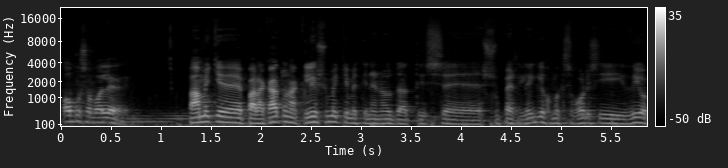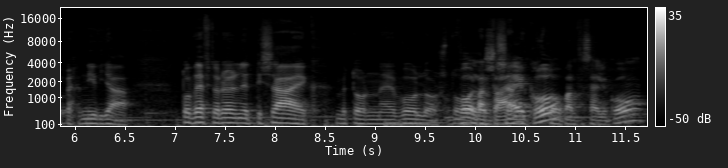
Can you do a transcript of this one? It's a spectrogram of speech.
Όπως σε βολεύει. Πάμε και παρακάτω να κλείσουμε και με την ενότητα της Super League. Έχουμε ξεχωρίσει δύο παιχνίδια. Το δεύτερο είναι της ΑΕΚ με τον ε, Βόλο στο Βόλο ΑΕΚ, Πανθεσσαλικό. το Πανθεσσαλικό.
